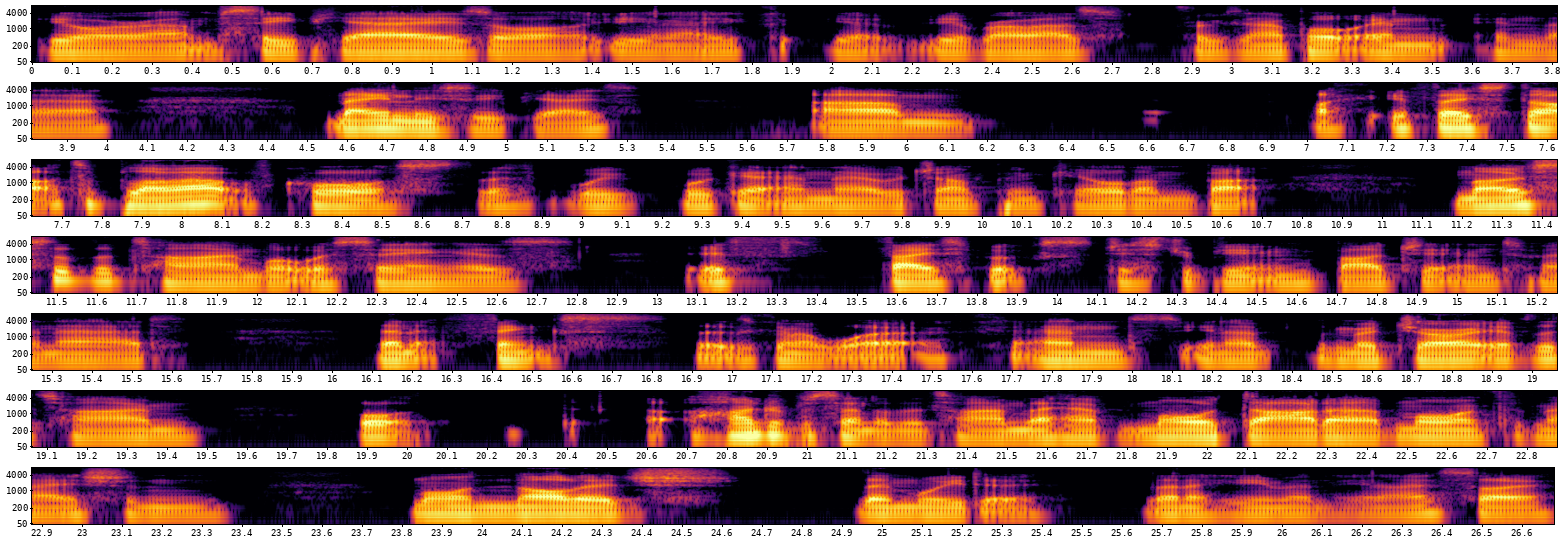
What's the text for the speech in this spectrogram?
your um, CPAs or you know your, your ROAS, for example, in in there, mainly CPAs. Um, like if they start to blow out, of course, the, we we get in there, we jump and kill them. But most of the time, what we're seeing is if Facebook's distributing budget into an ad, then it thinks that it's going to work, and you know the majority of the time or 100% of the time they have more data more information more knowledge than we do than a human you know so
